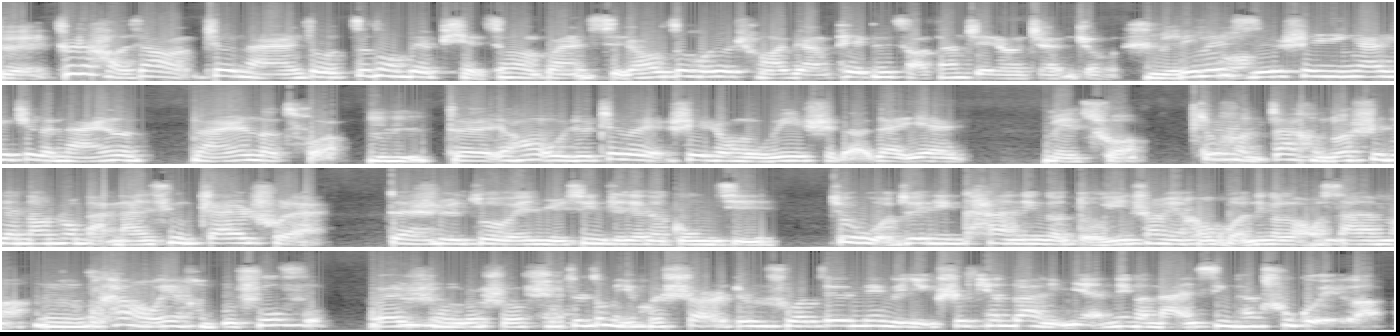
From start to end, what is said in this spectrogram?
对，就是好像这个男人就自动被撇清了关系，然后最后就成了原配跟小三之间的战争。明明其实是应该是这个男人的男人的错。嗯，对。然后我觉得这个也是一种无意识的在验。没错，就很在很多事件当中把男性摘出来，对，去作为女性之间的攻击。就我最近看那个抖音上面很火那个老三嘛，嗯，我看了我也很不舒服。我也是很不舒服，是这么一回事儿，就是说在那个影视片段里面，那个男性他出轨了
